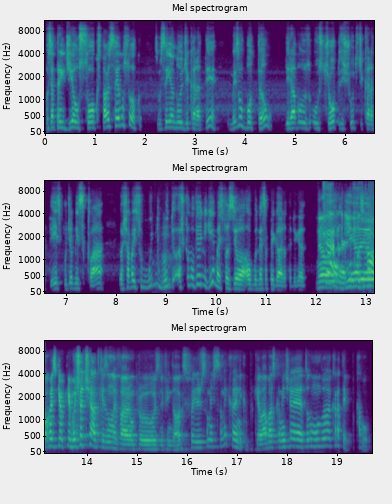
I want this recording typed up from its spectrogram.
você aprendia os socos e tal e saía no soco. Se você ia no de karatê, o mesmo botão virava os, os chopes e chutes de karatê, você podia mesclar. Eu achava isso muito, Uhum. muito. Acho que eu não vi ninguém mais fazer algo nessa pegada, tá ligado? Não, Cara, inclusive eu- eu- uma coisa que eu fiquei muito chateado que eles não levaram pro Sleeping Dogs foi justamente essa mecânica, porque lá basicamente é todo mundo é karatê, acabou.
